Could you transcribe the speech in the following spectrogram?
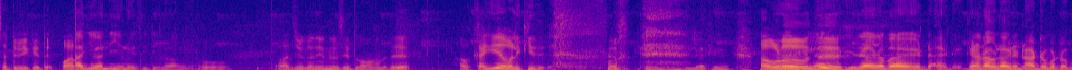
சர்டிஃபிகேட்டு ராஜீவ்காந்தி யூனிவர்சிட்டியில் வாங்கினேன். ஓ ராஜீவ்காந்தி யூனிவர்சிட்டியில் வாங்கினது. அவ கையே வலிக்குது. அவ்வளோ வந்து இதை நம்ம கனடாவில் டாக்டர் பட்டம்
